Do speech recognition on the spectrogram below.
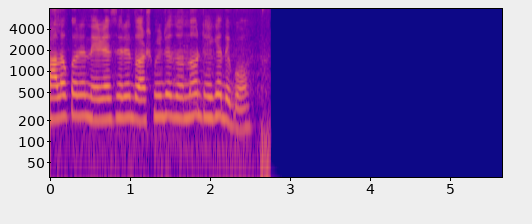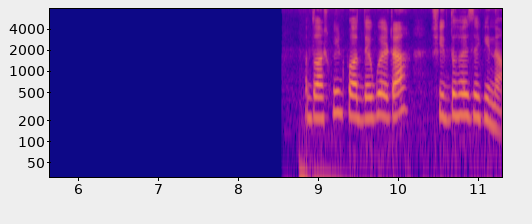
ভালো করে নেড়ে ছেড়ে দশ মিনিটের জন্য ঢেকে দেব। দশ মিনিট পর দেখব এটা সিদ্ধ হয়েছে কি না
